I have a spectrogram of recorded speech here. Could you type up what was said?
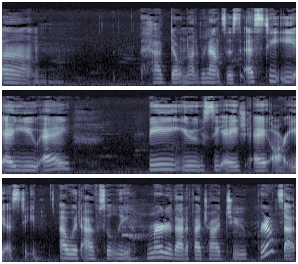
Um, I don't know how to pronounce this. S T E A U A B U C H A R E S T. I would absolutely murder that if I tried to pronounce that.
